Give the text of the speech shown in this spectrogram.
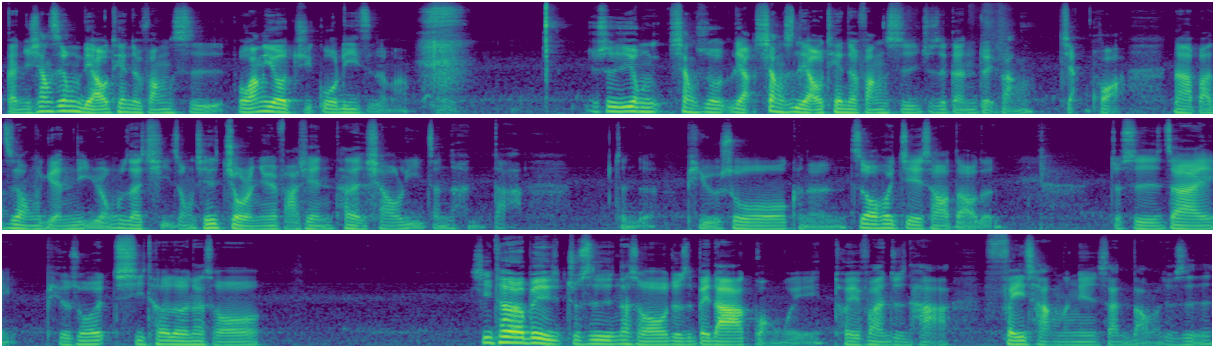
感觉像是用聊天的方式。我刚刚有举过例子了嘛？就是用像说聊像是聊天的方式，就是跟对方讲话，那把这种原理融入在其中，其实久了你会发现它的效力真的很大，真的。比如说，可能之后会介绍到的，就是在比如说希特勒那时候，希特勒被就是那时候就是被大家广为推翻，就是他非常能言善道嘛，就是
